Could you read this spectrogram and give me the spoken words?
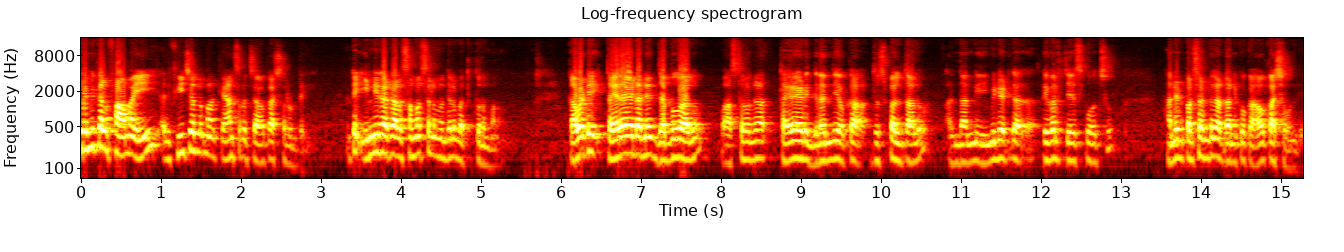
కెమికల్ ఫామ్ అయ్యి అది ఫ్యూచర్లో మనకు క్యాన్సర్ వచ్చే అవకాశాలు ఉంటాయి. అంటే ఇన్ని రకాల సమస్యల మధ్యలో బతుకుతున్నాం మనం. కాబట్టి థైరాయిడ్ అనేది జబ్బు కాదు. వాస్తవంగా థైరాయిడ్ గ్రంథి యొక్క దుష్ఫలితాలు దాన్ని ఇమీడియట్గా రివర్స్ చేసుకోవచ్చు. హండ్రెడ్ పర్సెంట్గా దానికి ఒక అవకాశం ఉంది.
